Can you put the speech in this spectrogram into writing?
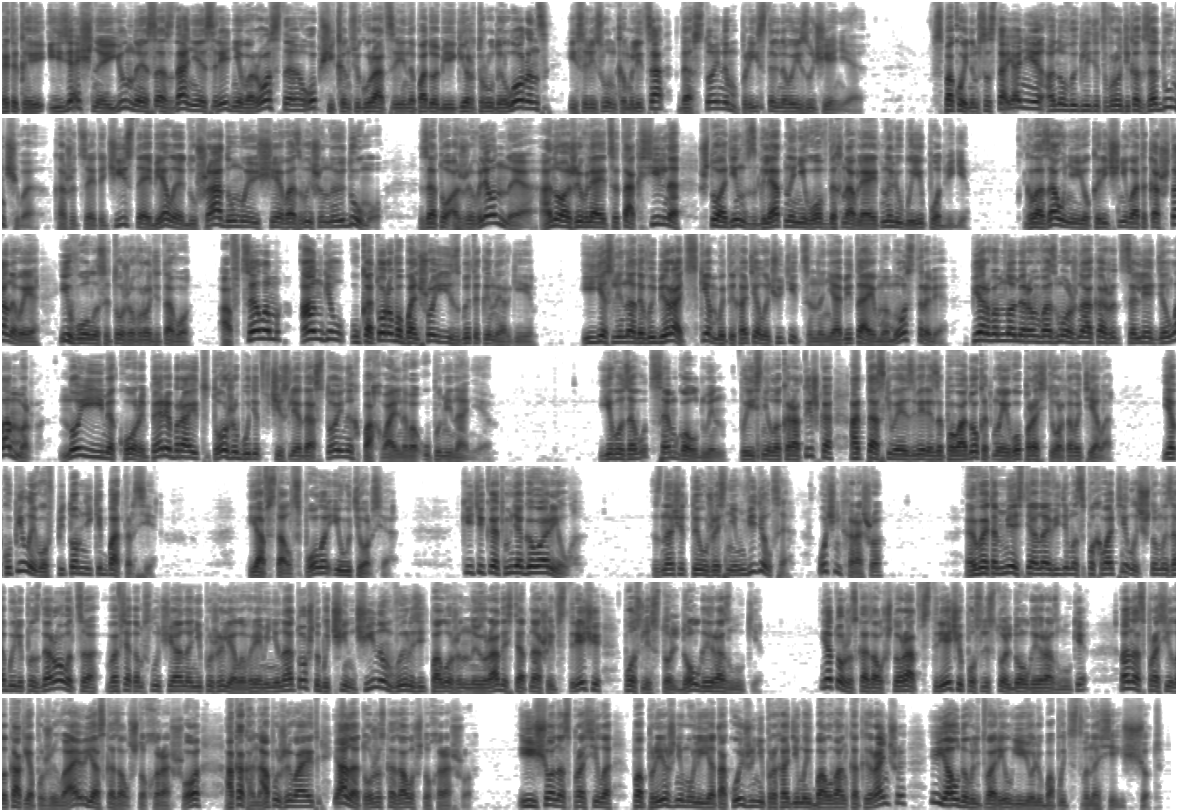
Этакое изящное юное создание среднего роста, общей конфигурации наподобие Гертруды Лоренс и с рисунком лица, достойным пристального изучения. В спокойном состоянии оно выглядит вроде как задумчиво. Кажется, это чистая белая душа, думающая возвышенную думу. Зато оживленное, оно оживляется так сильно, что один взгляд на него вдохновляет на любые подвиги. Глаза у нее коричневато-каштановые, и волосы тоже вроде того. А в целом ангел, у которого большой избыток энергии. И если надо выбирать, с кем бы ты хотел очутиться на необитаемом острове, Первым номером, возможно, окажется леди Ламмер, но и имя Коры Перебрайт тоже будет в числе достойных похвального упоминания. «Его зовут Сэм Голдуин», — пояснила коротышка, оттаскивая зверя за поводок от моего простертого тела. «Я купила его в питомнике Баттерси». Я встал с пола и утерся. Китти Кэт мне говорил. «Значит, ты уже с ним виделся? Очень хорошо». В этом месте она, видимо, спохватилась, что мы забыли поздороваться, во всяком случае она не пожалела времени на то, чтобы чин-чином выразить положенную радость от нашей встречи после столь долгой разлуки. Я тоже сказал, что рад встрече после столь долгой разлуки. Она спросила, как я поживаю, я сказал, что хорошо, а как она поживает, и она тоже сказала, что хорошо. И еще она спросила, по-прежнему ли я такой же непроходимый болван, как и раньше, и я удовлетворил ее любопытство на сей счет.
